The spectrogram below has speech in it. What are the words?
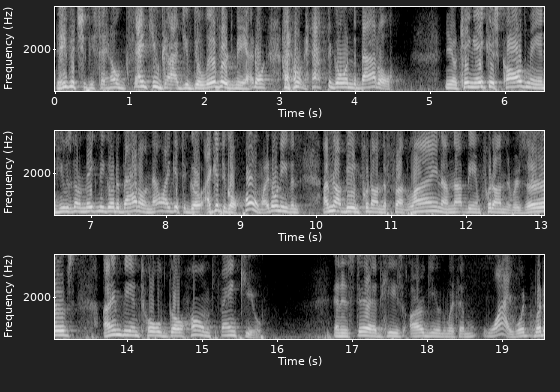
David should be saying, "Oh, thank you God, you've delivered me. I don't I don't have to go into battle." You know, King Achish called me and he was going to make me go to battle and now I get to go I get to go home. I don't even I'm not being put on the front line. I'm not being put on the reserves. I'm being told go home. Thank you. And instead, he's arguing with him. Why? What, what,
